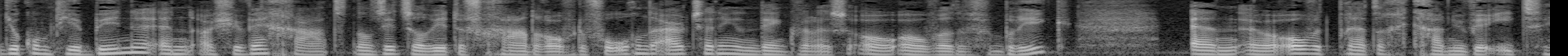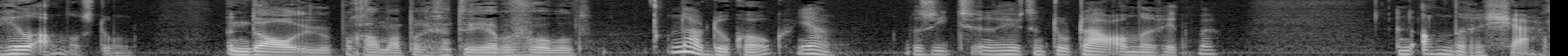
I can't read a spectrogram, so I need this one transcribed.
je, komt hier binnen en als je weggaat, dan zit ze alweer te vergaderen over de volgende uitzending. En dan denk ik wel eens, oh, oh, wat een fabriek. En uh, oh, wat prettig, ik ga nu weer iets heel anders doen. Een daluur programma presenteren bijvoorbeeld? Nou, doe ik ook, ja. Dat is iets, heeft een totaal ander ritme. Een andere charme.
